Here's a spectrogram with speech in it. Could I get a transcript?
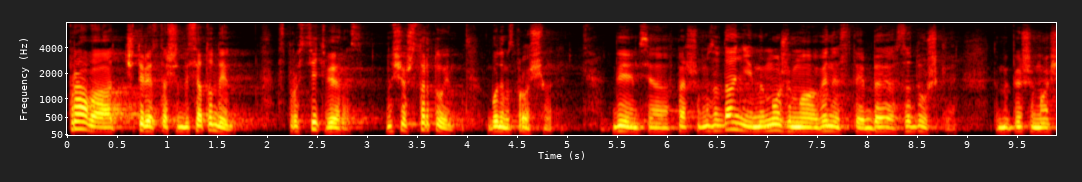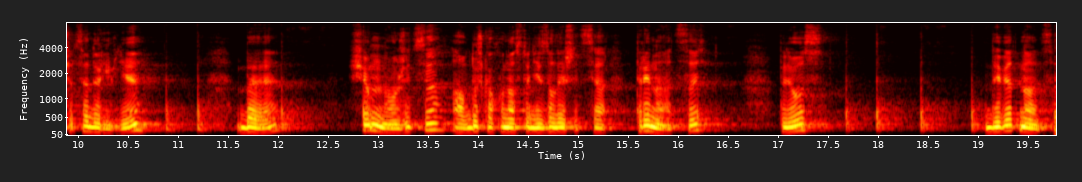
Вправа 461. Спростіть вираз. Ну що ж, стартуємо. Будемо спрощувати. Дивимося в першому завданні, ми можемо винести b задушки. То ми пишемо, що це дорівнює b, що множиться, а в дужках у нас тоді залишиться 13 плюс 19.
